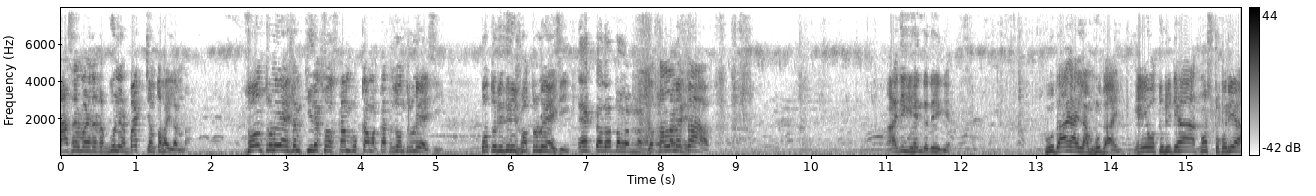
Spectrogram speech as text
রাসেল বাড়িতে একটা গুলের বাচ্চাও তো হইলাম না। যন্ত্র লই আইছিলাম কি দেখছ? দেখছ কামরুক কামাক্কাতে যন্ত্র লই আইছি। কতটি জিনিসপত্র লই আইছি? একটা ধরতাম না। যতালাম একটা। আই দেখি হেন দেখি গিয়া। হুদাই আইলাম হুদাই। এই অতুরিটি হাত নষ্ট করিয়া।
